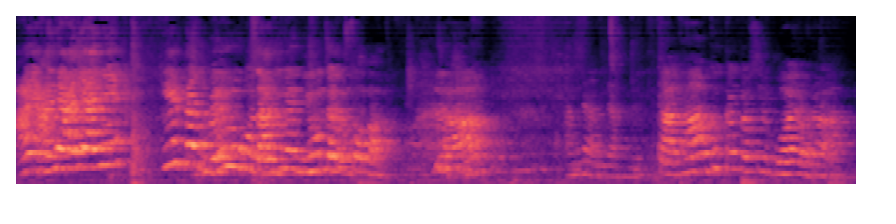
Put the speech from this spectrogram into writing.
아니, 아니, 아니, 아니. 일단 외우고 나중에 니 혼자서 써봐. 자. 자, 다음 극한값을 구하여라.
